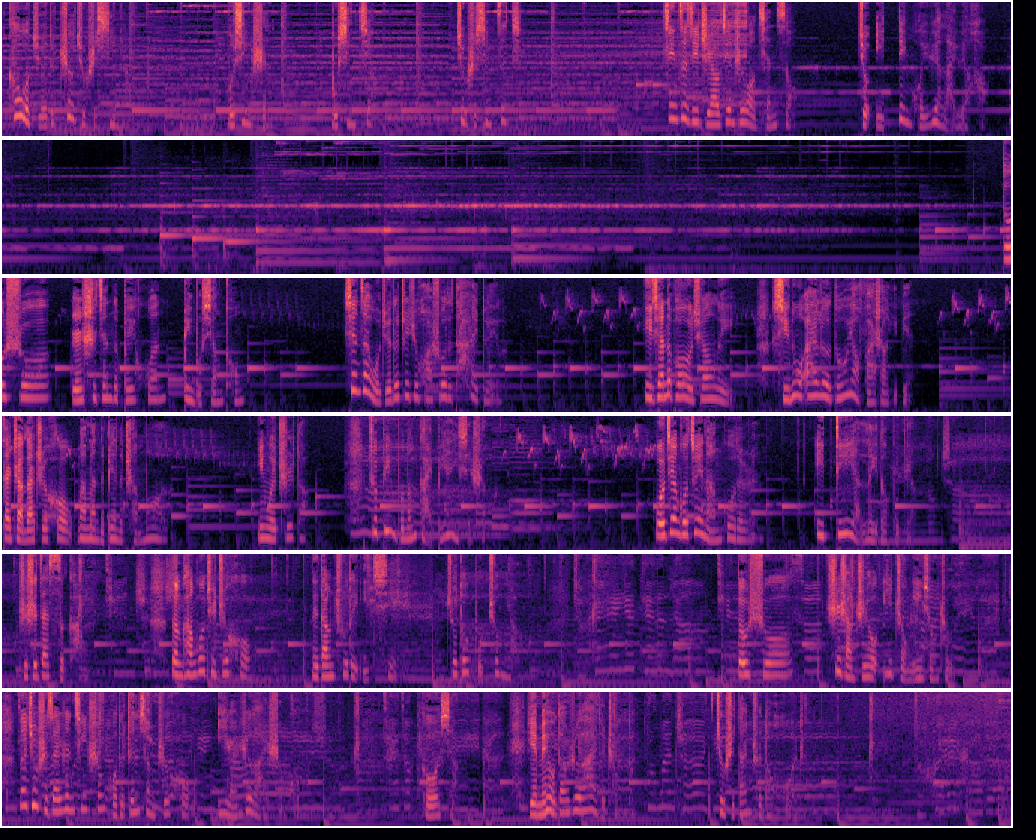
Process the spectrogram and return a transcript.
可我觉得这就是信仰。不信神，不信教，就是信自己。信自己，只要坚持往前走。就一定会越来越好。都说人世间的悲欢并不相通。现在我觉得这句话说的太对了。以前的朋友圈里，喜怒哀乐都要发上一遍。但长大之后，慢慢的变得沉默了，因为知道，这并不能改变一些什么。我见过最难过的人，一滴眼泪都不掉，只是在死扛。等扛过去之后，那当初的一切，就都不重要了。都说，世上只有一种英雄主义，那就是在认清生活的真相之后。依然热爱生活，可我想，也没有到热爱的程度，就是单纯的活着。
